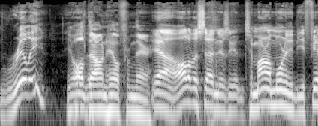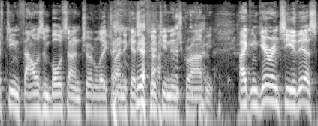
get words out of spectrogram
Really? All downhill from there. Yeah, all of a sudden, there's a, tomorrow morning there'll be 15,000 boats on Turtle Lake trying to catch a 15 inch crappie. I can guarantee you this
